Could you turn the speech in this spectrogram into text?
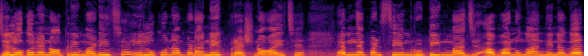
જે લોકોને નોકરી મળી છે, એ લોકોના પણ અનેક પ્રશ્નો હોય છે. એમને પણ સેમ રૂટીનમાં જ આવવાનું ગાંધીનગર,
